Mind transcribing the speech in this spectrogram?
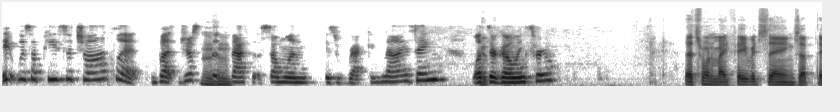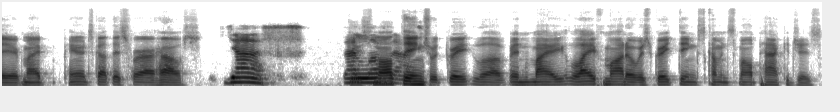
it was a piece of chocolate, but just the Mhm. fact that someone is recognizing what they're going through. That's one of my favorite sayings up there. My parents got this for our house. Yes. I Do love small that. things with great love. And my life motto is great things come in small packages.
